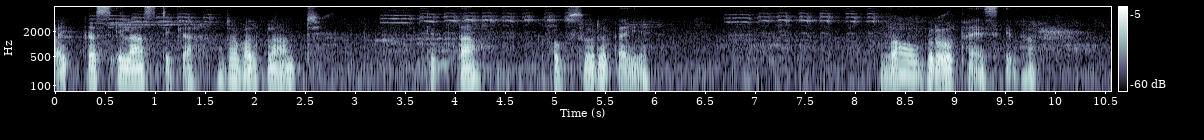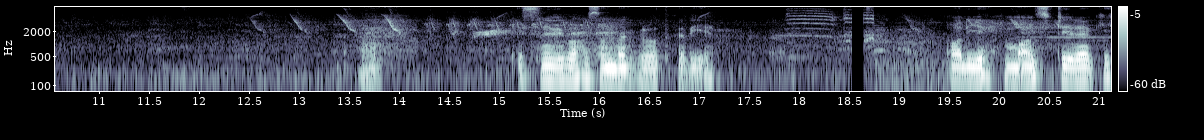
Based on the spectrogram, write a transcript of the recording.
फाइकस इलास्टिका रबर प्लांट कितना खूबसूरत है ये। वाव ग्रोथ है इसकी तो। और इसने भी बहुत सुंदर ग्रोथ करी है। और ये मॉन्स्टेरा की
